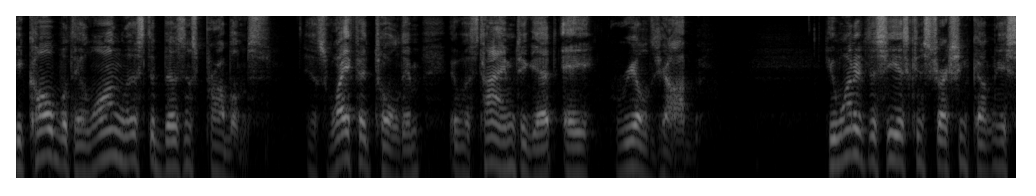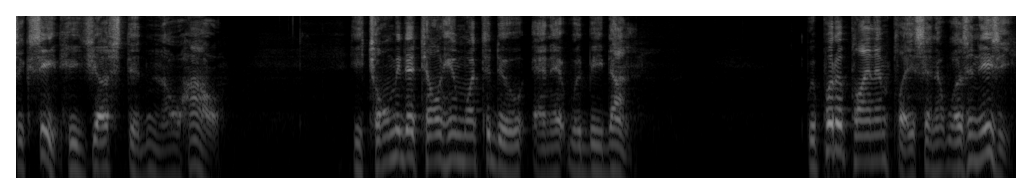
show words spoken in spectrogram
He called with a long list of business problems. His wife had told him it was time to get a real job. He wanted to see his construction company succeed. He just didn't know how. He told me to tell him what to do and it would be done. We put a plan in place and it wasn't easy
